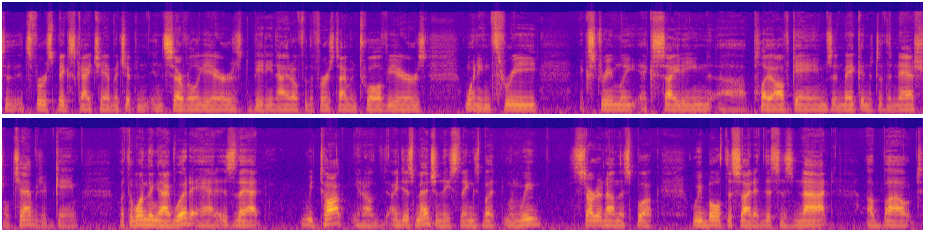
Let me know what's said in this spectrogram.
to its first Big Sky Championship in, in, several years, beating Idaho for the first time in 12 years, winning three extremely exciting uh, playoff games and making it to the national championship game. But the one thing I would add is that we talked, you know, I just mentioned these things, but when we started on this book, we both decided this is not about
